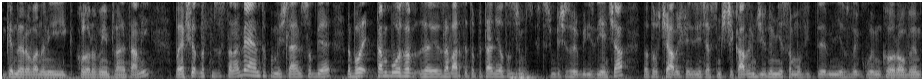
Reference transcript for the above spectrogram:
generowanymi kolorowymi planetami. Bo jak się nad tym zastanawiałem, to pomyślałem sobie, no bo tam było za zawarte to pytanie o to, z czym, z czym byście sobie robili zdjęcia, no to chciałabyś mieć zdjęcia z czymś ciekawym, dziwnym, niesamowitym, niezwykłym, kolorowym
